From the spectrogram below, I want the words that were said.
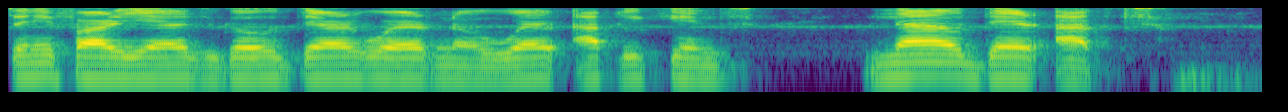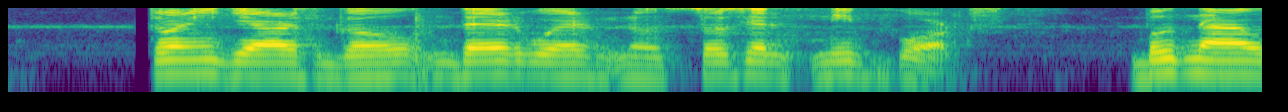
25 years ago, there were no web applications, now there are apps. 20 years ago, there were no social networks, but now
